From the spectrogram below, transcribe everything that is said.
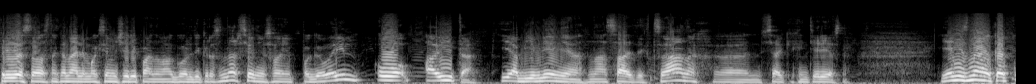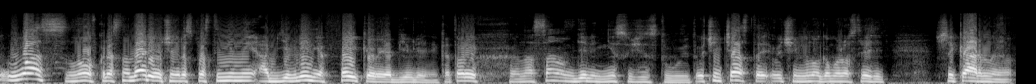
Приветствую вас на канале Максима Черепанова о городе Краснодар. Сегодня мы с вами поговорим о Авито и объявления на сайтах, цианах, э, всяких интересных. Я не знаю, как у вас, но в Краснодаре очень распространены объявления, фейковые объявления, которых на самом деле не существует. Очень часто и очень много можно встретить шикарную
